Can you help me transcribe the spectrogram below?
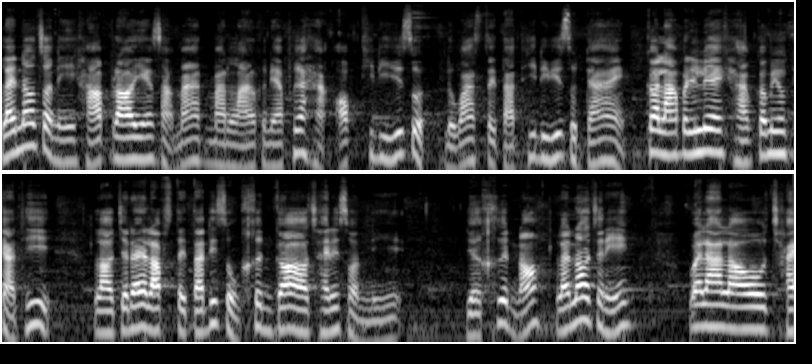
และนอกจากนี้ครับเรายังสามารถมาล้างตัวนี้เพื่อหาออฟที่ดีที่สุด หรือว่าสเตตัสที่ดีที่สุดได้ ก็ล้างไปเรื่อยๆครับก็มีโอกาสที่เราจะได้รับสเตตัสที่สูงขึ้นก็ใช้ในส่วนนี้เยอะขึ้นเนาะและนอกจากนี้เวลาเราใช้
